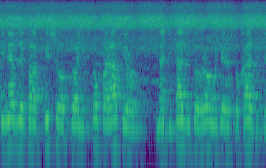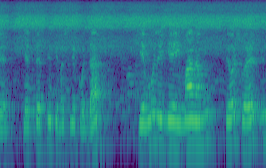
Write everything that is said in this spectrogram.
την έβλεπα πίσω από το ανοιχτό παράθυρο να κοιτάζει το δρόμο και να στοχάζεται γιατί τα σπίτια μας είναι κοντά και μου έλεγε η μάνα μου, Θεός χωρέσει,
